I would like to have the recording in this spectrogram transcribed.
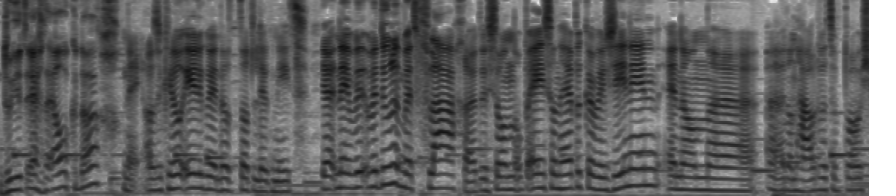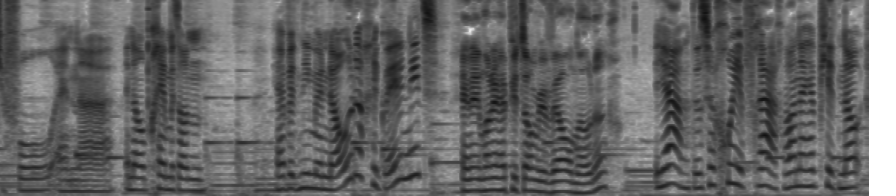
Doe je het echt elke dag? Nee, als ik heel eerlijk ben, dat, dat lukt niet. Ja, nee, we, we doen het met vlagen. Dus dan opeens dan heb ik er weer zin in. En dan, uh, uh, dan houden we het een poosje vol. En, uh, en dan op een gegeven moment dan heb je het niet meer nodig? Ik weet het niet. En wanneer heb je het dan weer wel nodig? Ja, dat is een goede vraag. Wanneer heb je het nodig?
